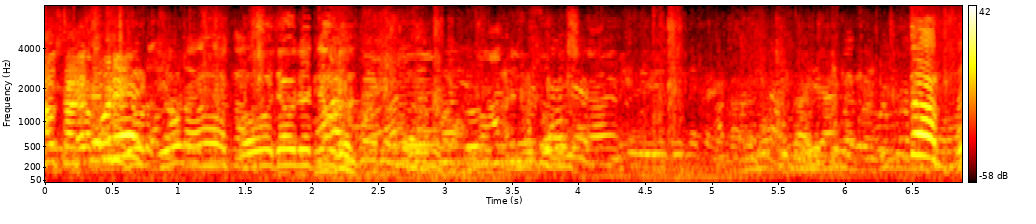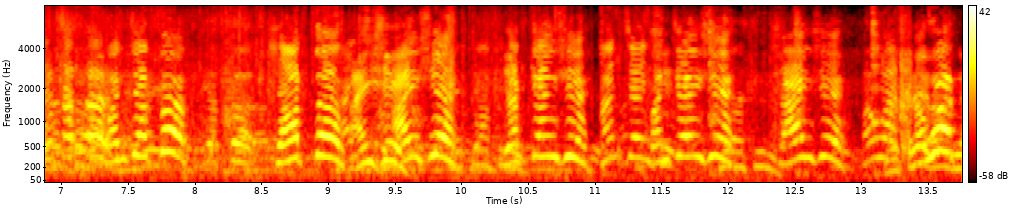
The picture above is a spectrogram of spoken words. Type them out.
नाव सांगा कोण? पंच्याहत्तर. शहात्तर. ऐंशी. ऐंशी. एक्क्याऐंशी. पंच्याऐंशी. शहाऐंशी. नव्वद.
